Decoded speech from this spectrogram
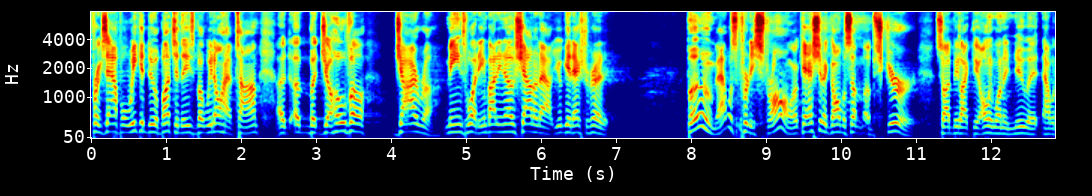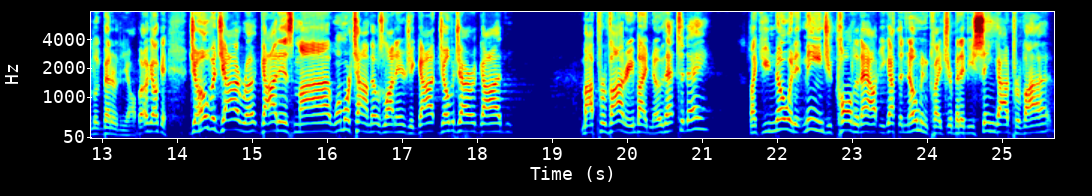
for example, we could do a bunch of these, but we don't have time. Uh, uh, but Jehovah Jireh means what? Anybody know? Shout it out. You'll get extra credit. Boom, that was pretty strong. Okay, I should have gone with something obscure. So I'd be like the only one who knew it. I would look better than y'all. But okay, okay. Jehovah Jireh, God is my, one more time, that was a lot of energy. God, Jehovah Jireh, God, my provider. Anybody know that today? Like you know what it means, you called it out, you got the nomenclature, but have you seen God provide?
